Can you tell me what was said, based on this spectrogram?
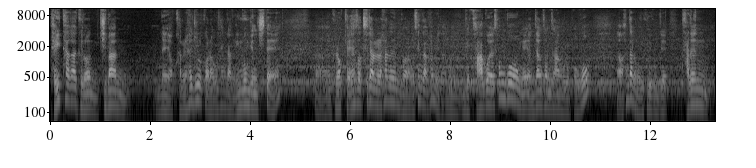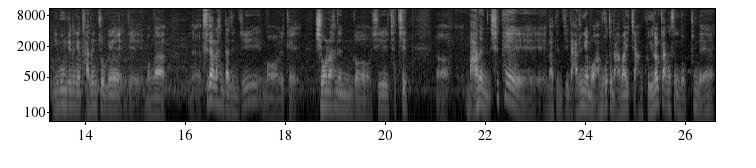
데이터가 그런 기반의 역할을 해줄 거라고 생각을 인공지능 시대에 어, 그렇게 해서 투자를 하는 거라고 생각합니다. 물론 이게 과거의 성공의 연장선상으로 보고 어, 한다는 거죠. 그리고 이제 다른 인공지능의 다른 쪽에 이제 뭔가 어, 투자를 한다든지 뭐 이렇게 지원을 하는 것이 자칫 어, 많은 실패라든지 나중에 뭐 아무것도 남아있지 않고 이럴 가능성이 높은데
